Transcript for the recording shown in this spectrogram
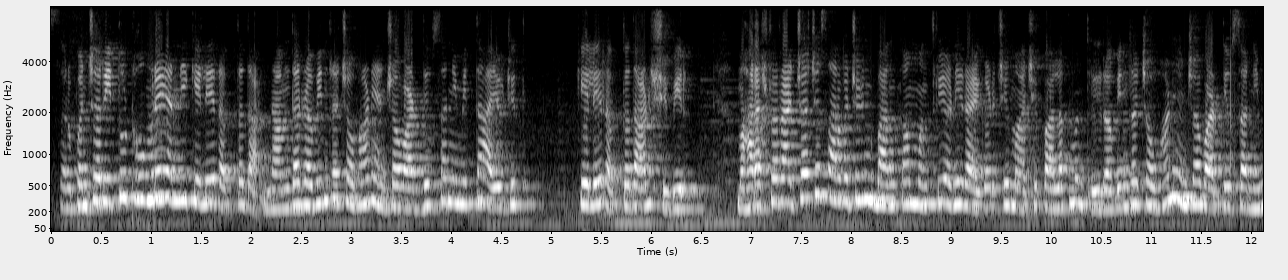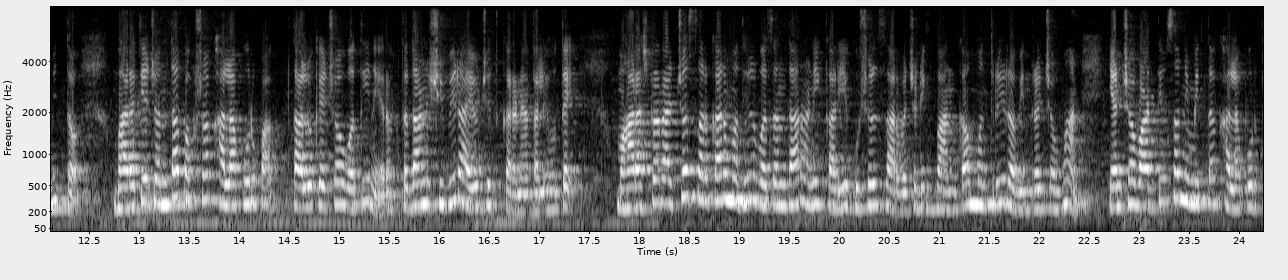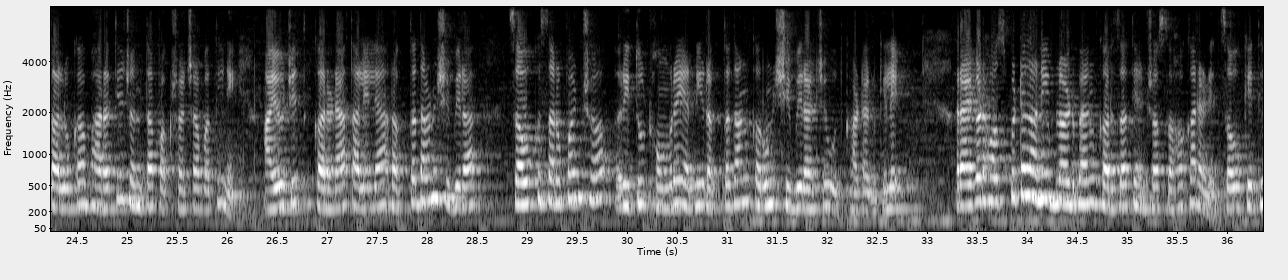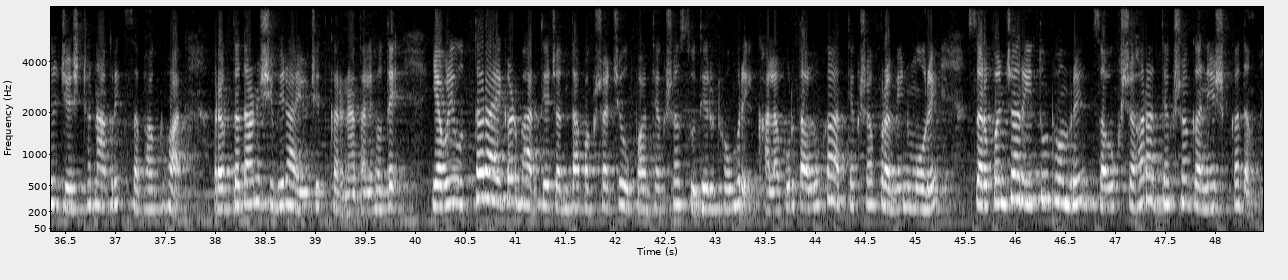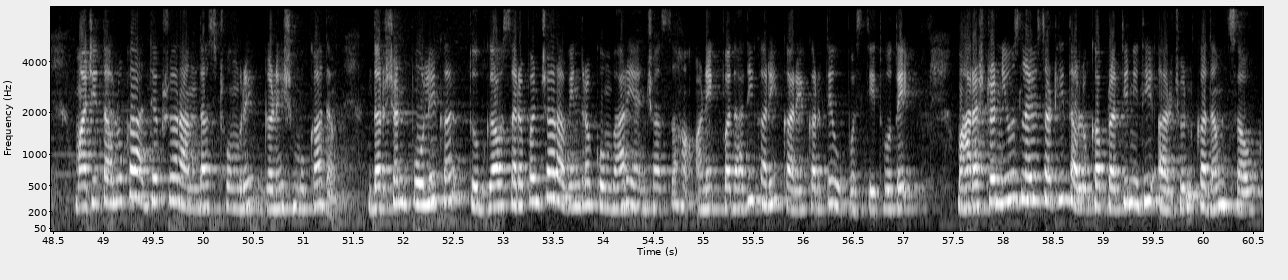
सरपंच रितू ठोंबरे यांनी केले रक्तदान. नामदार रवींद्र चव्हाण यांच्या वाढदिवसानिमित्त आयोजित केले रक्तदान शिबिर. महाराष्ट्र राज्याचे सार्वजनिक बांधकाम मंत्री आणि रायगडचे माजी पालकमंत्री रवींद्र चव्हाण यांच्या वाढदिवसानिमित्त भारतीय जनता पक्ष खालापूर तालुक्याच्या वतीने रक्तदान शिबिर आयोजित करण्यात आले होते. महाराष्ट्र राज्य सरकारमधील वजनदार आणि कार्यकुशल सार्वजनिक बांधकाम मंत्री रवींद्र चव्हाण यांच्या वाढदिवसानिमित्त खालापूर तालुका भारतीय जनता पक्षाच्या वतीने आयोजित करण्यात आलेल्या रक्तदान शिबिरात चौक सरपंच रितू ठोंबरे यांनी रक्तदान करून शिबिराचे उद्घाटन केले. रायगड हॉस्पिटल आणि ब्लड बँक कर्जत यांच्या सहकार्याने चौक येथील ज्येष्ठ नागरिक सभागृहात रक्तदान शिबिर आयोजित करण्यात आले होते. यावेळी उत्तर रायगड भारतीय जनता पक्षाचे उपाध्यक्ष सुधीर ठोंबरे खालापूर तालुका अध्यक्ष प्रवीण मोरे सरपंच रितू ठोंबरे चौक शहर अध्यक्ष गणेश कदम माजी तालुका अध्यक्ष रामदास ठोंबरे गणेश मुकादम दर्शन पोलेकर तुपगाव सरपंच रवींद्र कुंभार यांच्यासह अनेक पदाधिकारी कार्यकर्ते उपस्थित होते. महाराष्ट्र न्यूज लाईव्हसाठी तालुका प्रतिनिधी अर्जुन कदम चौक.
